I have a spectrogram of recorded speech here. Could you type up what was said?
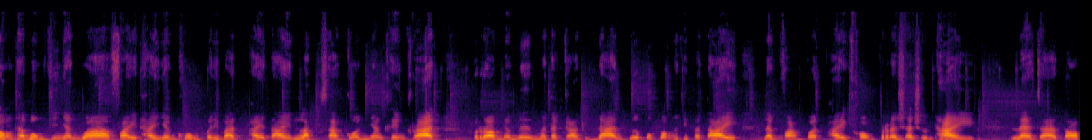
กองทัพบกยืนยันว่าฝ่ายไทยยังคงปฏิบัติภายใต้หลักสากลอย่างเคร่งครัด พร้อมดำเนินมาตรการทุกด้านเพื่อปกป้องอธิปไตย และความปลอดภัยของประชาชนไทย และจะตอบ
